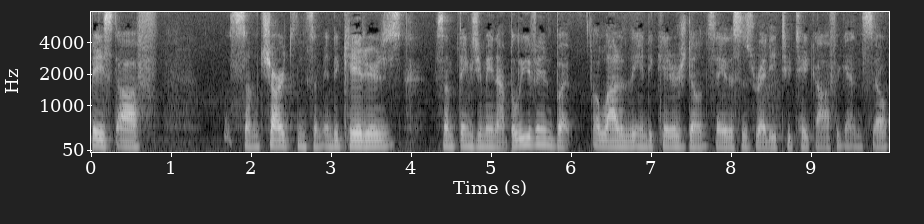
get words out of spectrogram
based off some charts and some indicators, some things you may not believe in, but a lot of the indicators don't say this is ready to take off again. So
